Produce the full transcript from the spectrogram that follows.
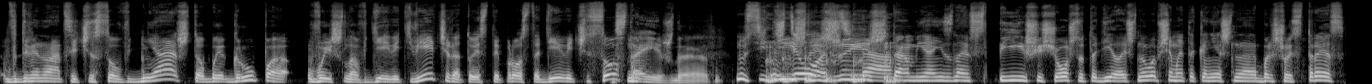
в 12 часов дня, чтобы группа вышла в 9 вечера, то есть ты просто 9 часов... Ну, Стоишь, ну, да. Ну, сидишь, Ждешь, лежишь, да. там, я не знаю, спишь, еще что-то делаешь. Ну, в общем, это, конечно, большой стресс.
